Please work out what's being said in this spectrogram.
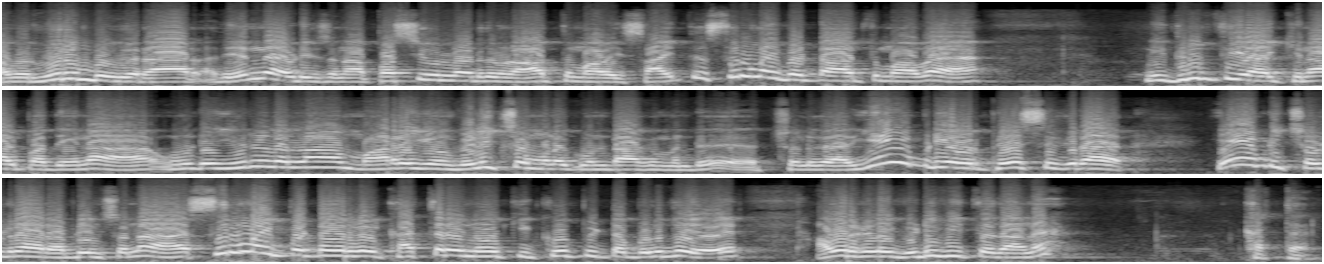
அவர் விரும்புகிறார். அது என்ன அப்படின்னு சொன்னா பசி உள்ள ஆத்மாவை சாய்த்து சிறுமைப்பட்ட ஆத்மாவை நீ திருப்தி ஆக்கினால் பார்த்தீங்கன்னா உன்னுடைய இருளெல்லாம் மறையும் வெளிச்சம் உனக்கு உண்டாகும் என்று சொல்லுகிறார். ஏன் இப்படி அவர் பேசுகிறார்? ஏன் இப்படி சொல்றார் அப்படின்னு சொன்னா சிறுமைப்பட்டவர்கள் கத்தரை நோக்கி கூப்பிட்ட பொழுது அவர்களை விடுவித்ததான கத்தர்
